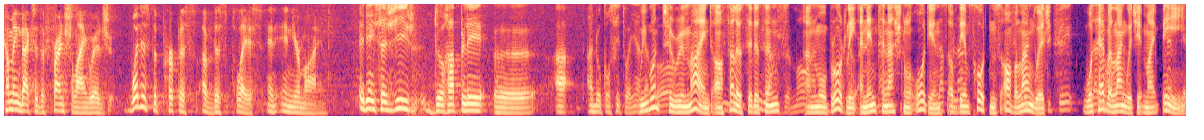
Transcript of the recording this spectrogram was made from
Coming back to the French language, what is the purpose of this place in, in your mind? Eh bien, il s'agit de rappeler euh, à we want to remind our fellow citizens, and more broadly, an international audience, of the importance of a language, whatever language it might be.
